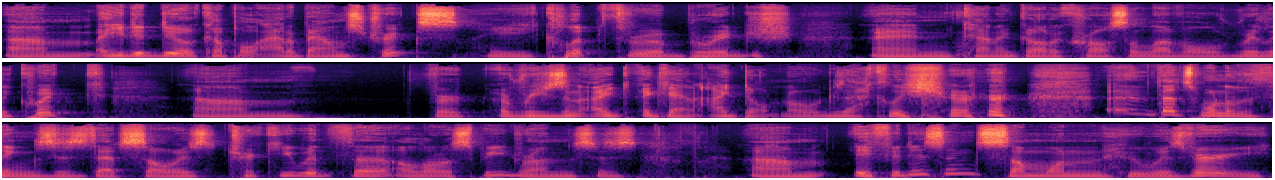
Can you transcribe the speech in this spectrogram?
um, he did do a couple out of bounds tricks he clipped through a bridge and kind of got across a level really quick um, for a reason. I again, I don't know exactly sure. that's one of the things is that's always tricky with uh, a lot of speed runs is um, if it isn't someone who is very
